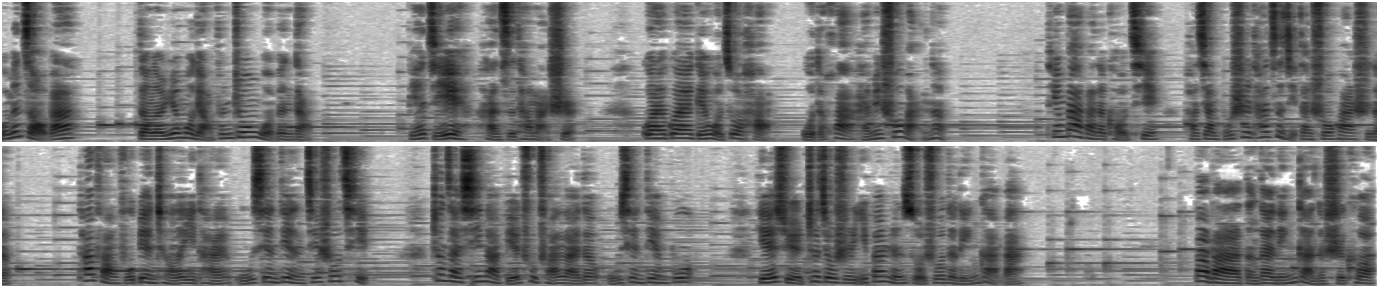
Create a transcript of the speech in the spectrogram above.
我们走吧。等了约莫两分钟，我问道：“别急，汉斯·汤马士，乖乖给我坐好，我的话还没说完呢。”听爸爸的口气，好像不是他自己在说话似的。他仿佛变成了一台无线电接收器，正在吸纳别处传来的无线电波。也许这就是一般人所说的灵感吧。爸爸等待灵感的时刻，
